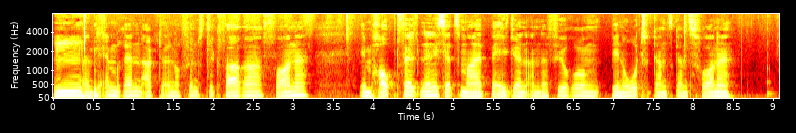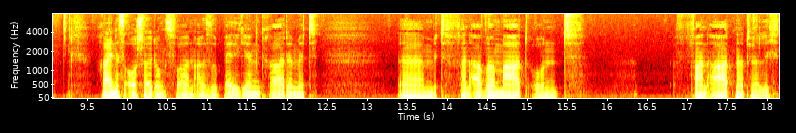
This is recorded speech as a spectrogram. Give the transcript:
Mhm. Beim WM-Rennen aktuell noch 50 Fahrer vorne. Im Hauptfeld nenne ich es jetzt mal Belgien an der Führung, Benot ganz, ganz vorne. Reines Ausscheidungsfahren. Also Belgien gerade mit äh, mit Van Avermaet und Van Art natürlich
